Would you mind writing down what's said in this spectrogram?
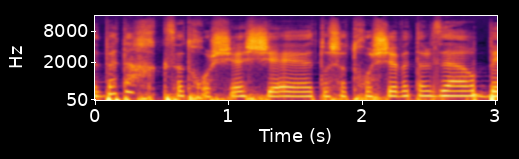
את בטח קצת חוששת, או שאת חושבת על זה הרבה,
